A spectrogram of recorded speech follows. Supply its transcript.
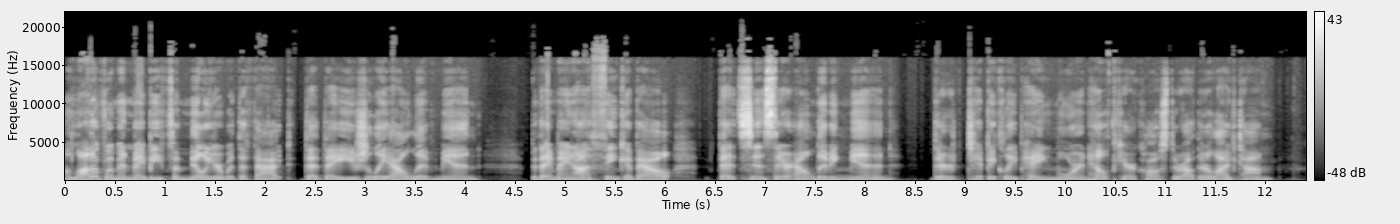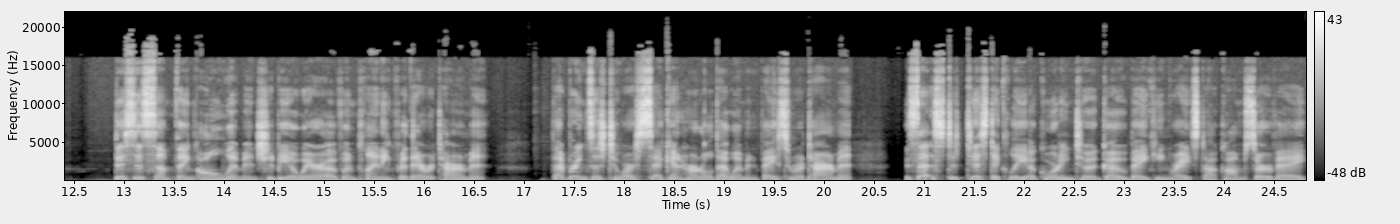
A lot of women may be familiar with the fact that they usually outlive men, but they may not think about that since they're outliving men, they're typically paying more in healthcare costs throughout their lifetime. This is something all women should be aware of when planning for their retirement. That brings us to our second hurdle that women face in retirement. Is that statistically, according to a GoBankingRates.com survey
